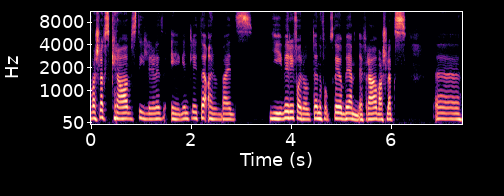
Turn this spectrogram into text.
hva slags krav stiller det egentlig til arbeidsgiver i forhold til når folk skal jobbe hjemmefra, hva slags uh,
